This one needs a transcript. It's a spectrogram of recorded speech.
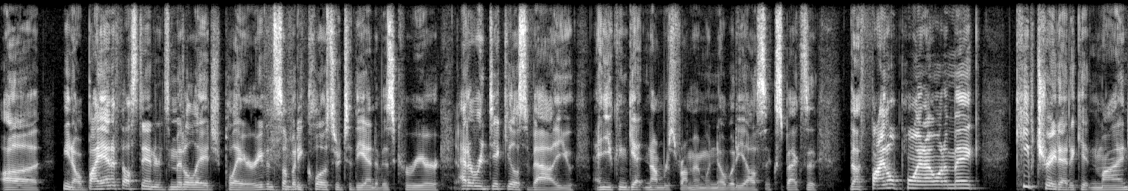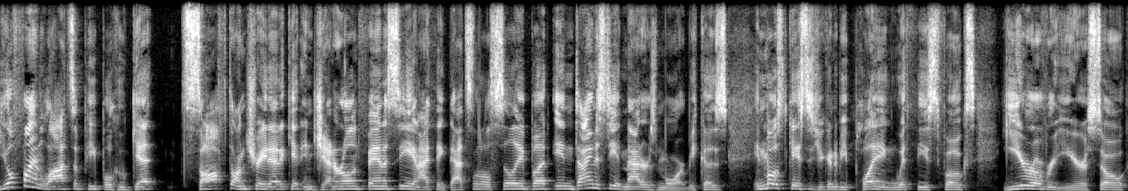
uh, you know, by NFL standards, middle-aged player, even somebody closer to the end of his career at a ridiculous value, and you can get numbers from him when nobody else expects it. The final point I want to make: keep trade etiquette in mind. You'll find lots of people who get soft on trade etiquette in general in fantasy, and I think that's a little silly. But in Dynasty, it matters more because in most cases, you're going to be playing with these folks year over year. So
